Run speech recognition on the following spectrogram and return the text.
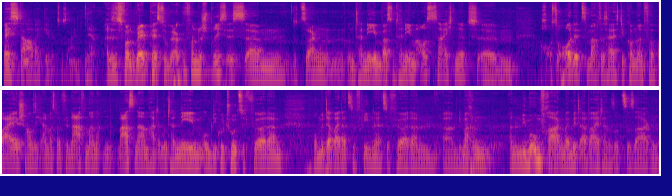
bester Arbeitgeber zu sein? Ja, also es ist von Great Place to Work, wovon du sprichst, ist ähm, sozusagen ein Unternehmen, was Unternehmen auszeichnet, ähm, auch so Audits macht. Das heißt, die kommen dann vorbei, schauen sich an, was man für Maßnahmen hat im Unternehmen, um die Kultur zu fördern, um Mitarbeiterzufriedenheit zu fördern. Ähm, die machen anonyme Umfragen bei Mitarbeitern sozusagen,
